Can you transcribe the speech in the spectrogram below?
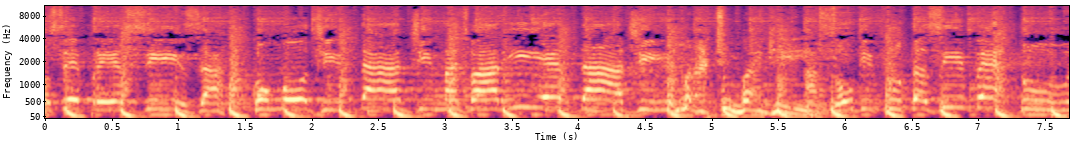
Você precisa. Comodidade, mais variedade. Martimag. Açougue, frutas e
